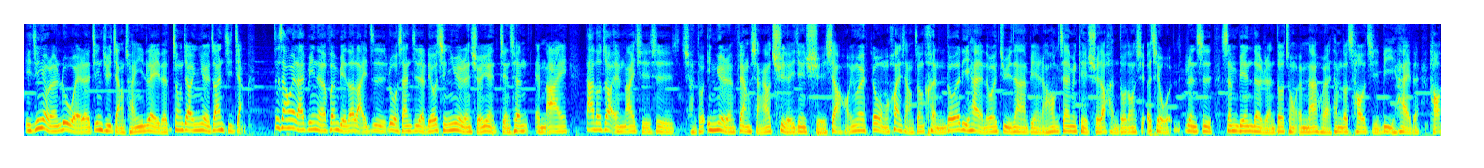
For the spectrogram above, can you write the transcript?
已经有人入围了金曲奖传一类的宗教音乐专辑奖。这三位来宾呢，分别都来自洛杉矶的流行音乐人学院，简称 MI。大家都知道，MI 其实是很多音乐人非常想要去的一间学校哈，因为就我们幻想中很多厉害人都会聚集在那边，然后在那边可以学到很多东西。而且我认识身边的人都从 MI 回来，他们都超级厉害的。好，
